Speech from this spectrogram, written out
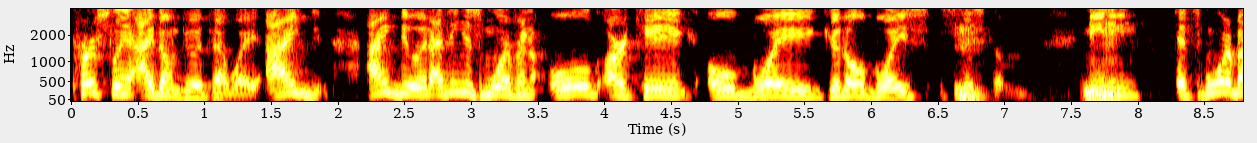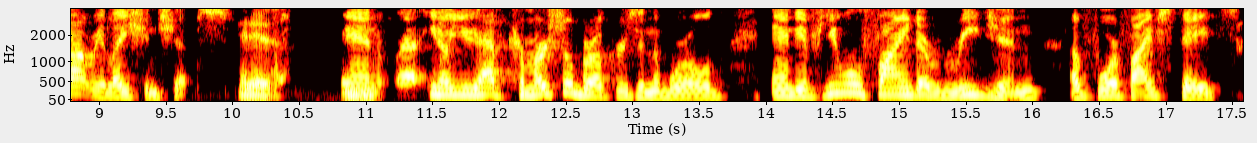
personally, I don't do it that way. I I do it. I think it's more of an old, archaic, old boy, good old boys system. Meaning, it's more about relationships. It is. And uh, you know, you have commercial brokers in the world, and if you will find a region of four or five states,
